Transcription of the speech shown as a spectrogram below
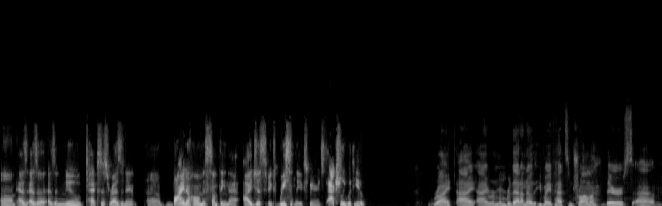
Um, as, as, a, as a new Texas resident, uh, buying a home is something that I just ex- recently experienced, actually with you. Right, I I remember that. I know that you may have had some trauma. There's um,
